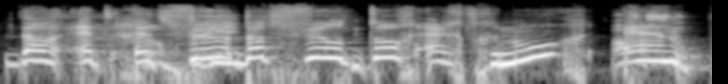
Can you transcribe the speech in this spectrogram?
dan het, het vult, dat vult toch echt genoeg. Voor en soep?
